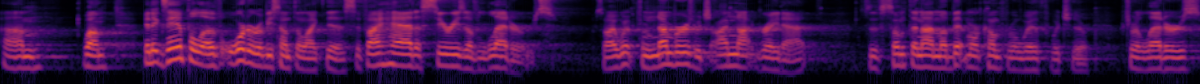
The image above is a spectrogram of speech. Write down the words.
Um, well, an example of order would be something like this. If I had a series of letters, so I went from numbers, which I'm not great at, to something I'm a bit more comfortable with, which are, which are letters,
